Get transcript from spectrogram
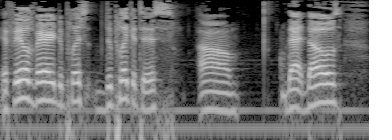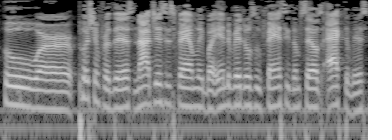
It feels very duplic- duplicitous, um, that those who were pushing for this, not just his family, but individuals who fancy themselves activists,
